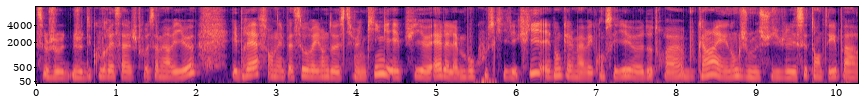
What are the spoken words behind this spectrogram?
je, je découvrais ça je trouvais ça merveilleux. Et bref on est passé au rayon de Stephen King. Et puis elle elle aime beaucoup ce qu'il écrit. Et donc elle m'avait conseillé deux trois bouquins. Et donc je me suis laissé tenter par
